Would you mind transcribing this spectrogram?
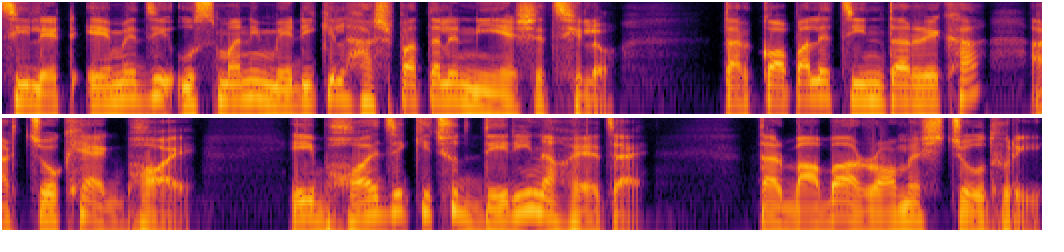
সিলেট এমএজি উসমানী মেডিকেল হাসপাতালে নিয়ে এসেছিল। তার কপালে চিন্তার রেখা আর চোখে এক ভয়। এই ভয় যে কিছু দেরি না হয়ে যায়। তার বাবা রমেশ চৌধুরী,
